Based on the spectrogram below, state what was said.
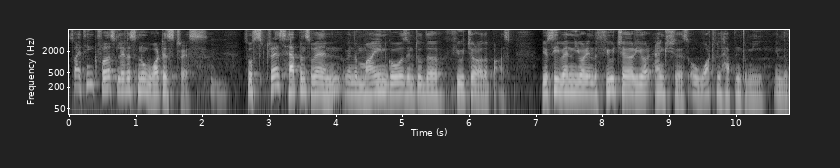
So I think first let us know what is stress. Hmm. So stress happens when, when the mind goes into the future or the past. You see, when you are in the future, you're anxious. Oh, what will happen to me in the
